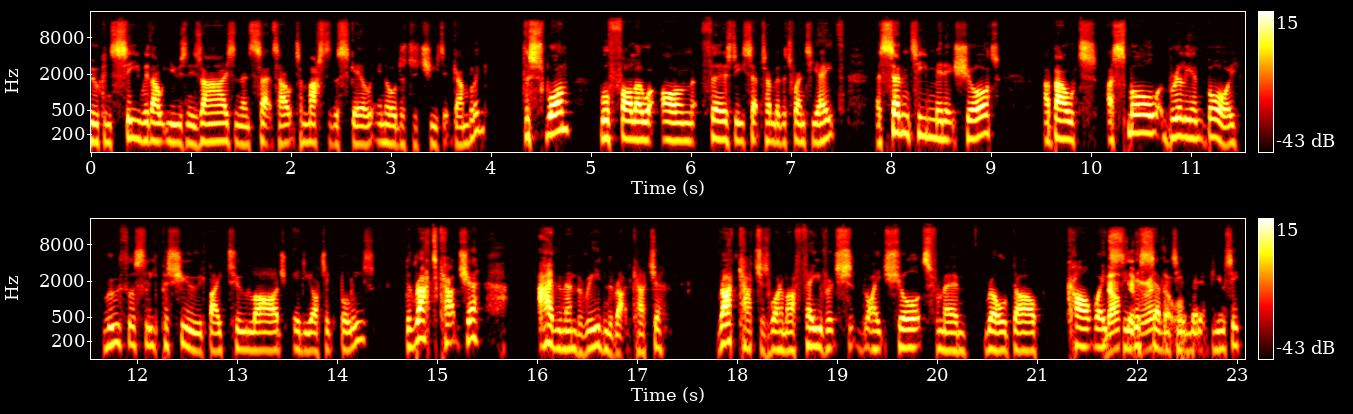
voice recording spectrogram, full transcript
who can see without using his eyes and then sets out to master the skill in order to cheat at gambling. The Swan will follow on Thursday, September the 28th, a 17 minute short about a small, brilliant boy ruthlessly pursued by two large, idiotic bullies. The Ratcatcher, I remember reading The Ratcatcher. Ratcatcher is one of my favourite sh- like shorts from um, Roald Dahl. Can't wait No, to see this 17 minute beauty.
